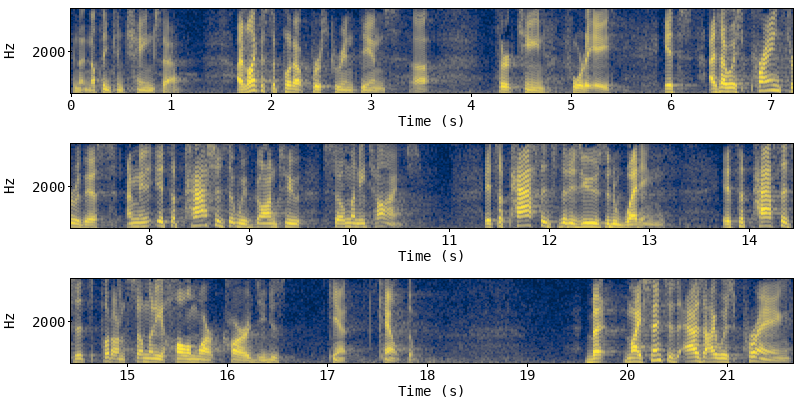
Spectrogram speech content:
and that nothing can change that. I'd like us to put up 1 Corinthians uh, 13 48. It's, as I was praying through this, I mean, it's a passage that we've gone to so many times. It's a passage that is used in weddings. It's a passage that's put on so many Hallmark cards, you just can't count them. But my sense is, as I was praying,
